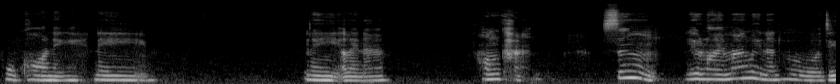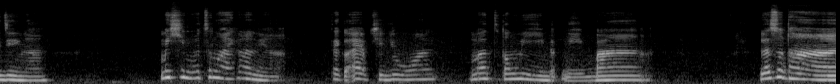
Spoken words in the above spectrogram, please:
ผูกคอในใน ในอะไรนะ ห้องขัง ซึ่งเลวร้ายมากเลยนะเธอจริง ๆ นะ ไม่คิดว่าจะร้ายขนาดเนี้ย แต่ก็แอบคิดอยู่ว่าว่าจะต้องมีแบบนี้บ้าง และสุดท้าย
